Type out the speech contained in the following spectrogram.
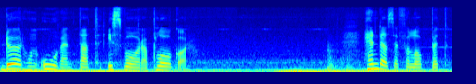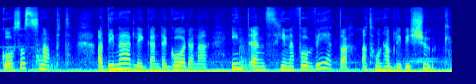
dör hon oväntat i svåra plågor. Händelseförloppet går så snabbt att de närliggande gårdarna inte ens hinner få veta att hon har blivit sjuk.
